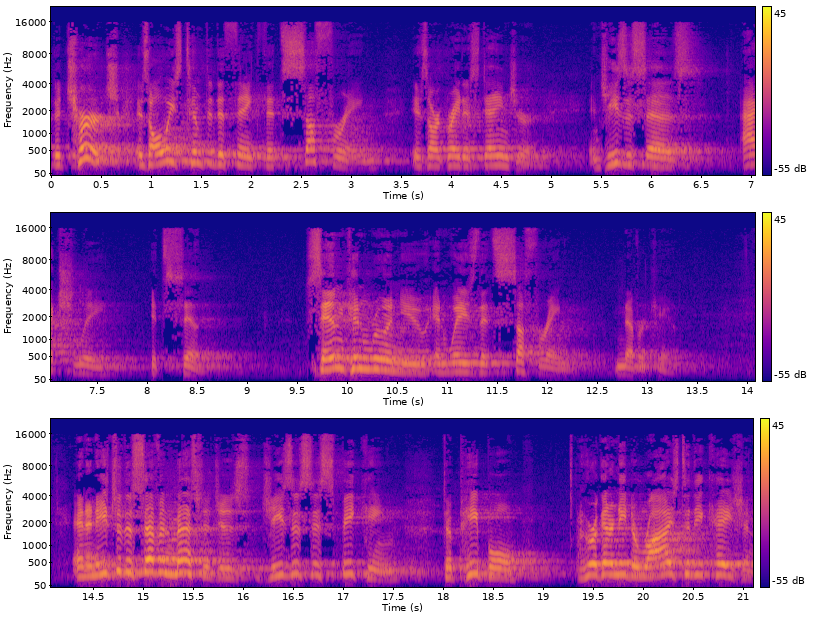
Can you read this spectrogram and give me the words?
the church is always tempted to think that suffering is our greatest danger. And Jesus says, actually, it's sin. Sin can ruin you in ways that suffering never can. And in each of the seven messages, Jesus is speaking to people who are going to need to rise to the occasion,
